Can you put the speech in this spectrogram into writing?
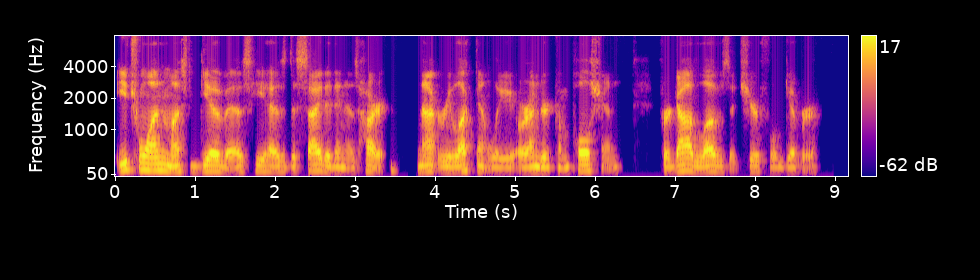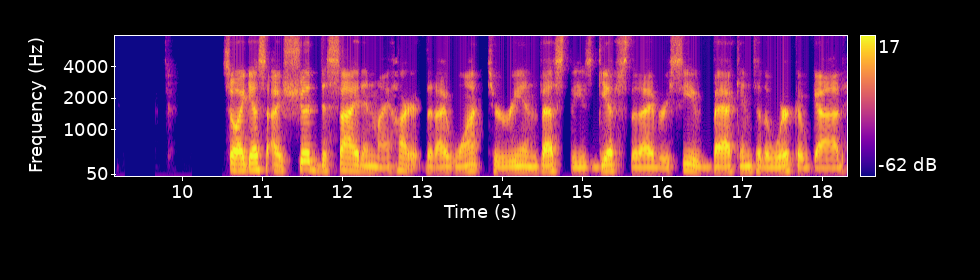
Each one must give as he has decided in his heart, not reluctantly or under compulsion, for God loves a cheerful giver. So I guess I should decide in my heart that I want to reinvest these gifts that I've received back into the work of God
